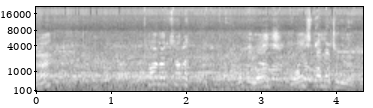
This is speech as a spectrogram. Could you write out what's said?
হ্যাঁ? লঞ্চ লঞ্চটা আমার ছবি লাগবে।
